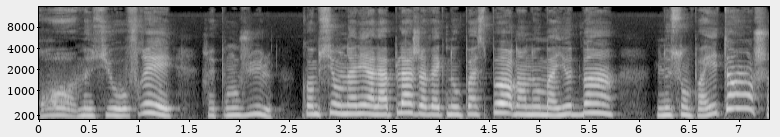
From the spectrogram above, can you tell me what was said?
Oh, monsieur Offray répond Jules, comme si on allait à la plage avec nos passeports dans nos maillots de bain. Ils ne sont pas étanches.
